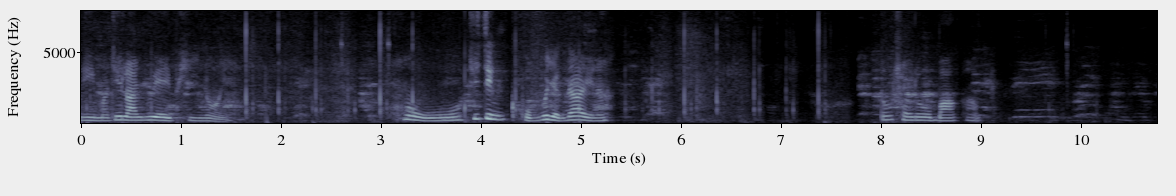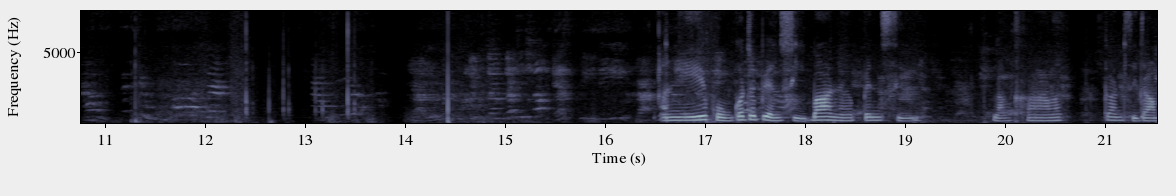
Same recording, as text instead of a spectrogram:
นี่มาที่ร้าน VIP หน่อย โห ที่จริงผมก็อยากได้นะ ต้องใช้โลบักครับอันนี้ผมก็จะเปลี่ยนสีบ้านนะ เป็นสีหลังคาแล้วกันสีดำ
